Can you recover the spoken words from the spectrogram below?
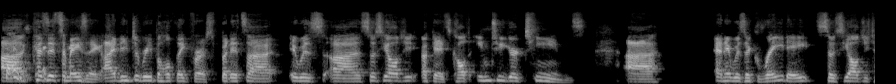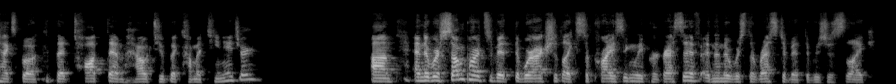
because it's amazing. I need to read the whole thing first, but it's uh it was uh sociology. Okay, it's called Into Your Teens. Uh, and it was a grade eight sociology textbook that taught them how to become a teenager. Um, and there were some parts of it that were actually like surprisingly progressive, and then there was the rest of it that was just like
